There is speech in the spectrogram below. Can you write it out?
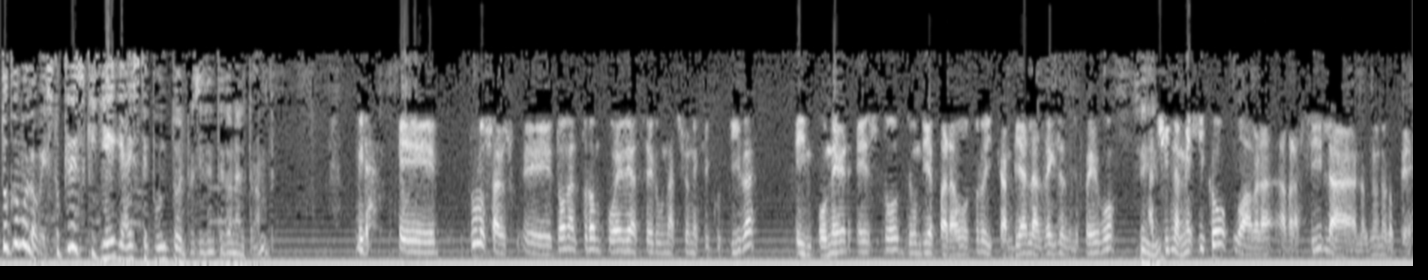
¿Tú cómo lo ves? ¿Tú crees que llegue a este punto el presidente Donald Trump? Mira, eh, tú lo sabes, eh, Donald Trump puede hacer una acción ejecutiva e imponer esto de un día para otro y cambiar las reglas del juego Sí. a China, México o a, Bra- a Brasil, a la Unión Europea.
